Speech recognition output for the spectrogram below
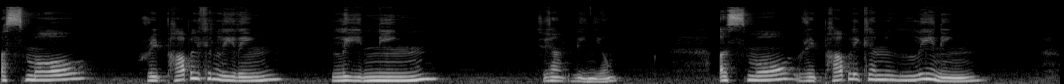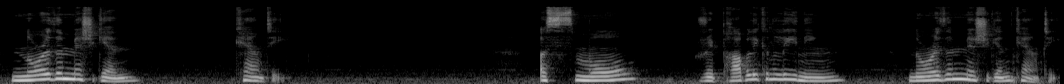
A small Republican leaning leaning 就像李宁 a small Republican leaning northern Michigan county. A small Republican leaning northern Michigan county.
